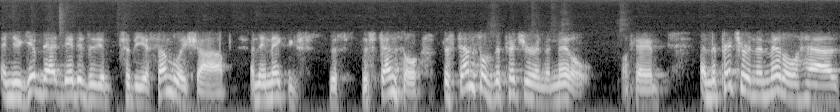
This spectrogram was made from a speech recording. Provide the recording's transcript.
and you give that data to the, to the assembly shop and they make the, the, the stencil, the stencil is the picture in the middle, okay? And the picture in the middle has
